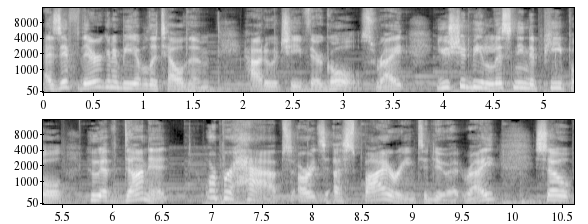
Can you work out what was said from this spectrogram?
as if they're going to be able to tell them how to achieve their goals, right? You should be listening to people who have done it or perhaps are aspiring to do it, right? So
